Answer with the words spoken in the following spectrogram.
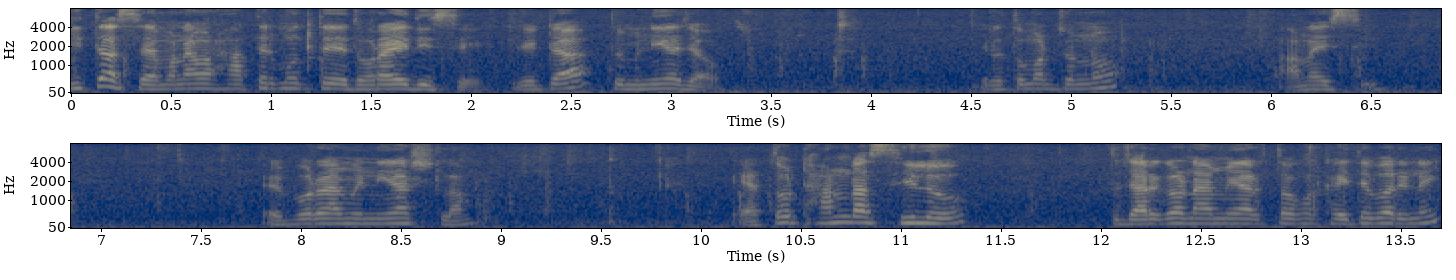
দিতাছে মানে আমার হাতের মধ্যে ধরাই দিছে যেটা তুমি নিয়ে যাও। এটা তোমার জন্য আনাইছি। এরপরে আমি নিয়ে আসলাম। এত ঠান্ডা ছিল, তো যার কারণে আমি আর তখন খাইতে পারি নাই,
